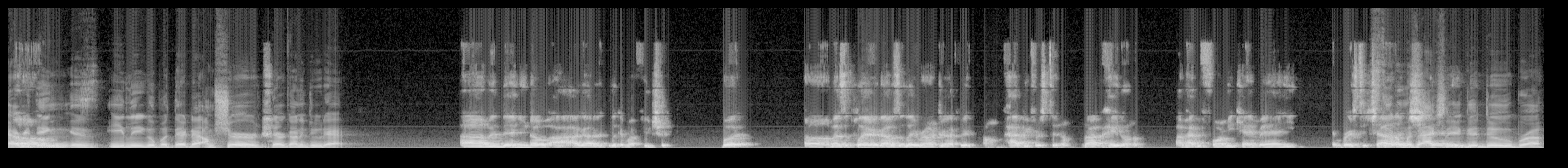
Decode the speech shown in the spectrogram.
Everything um, is illegal, but they're, I'm sure they're going to do that. Um, and then you know I, I got to look at my future. But um, as a player that was a late round draft pick, I'm happy for Stidham. Not hate on him. I'm happy for him. He came in. He embraced the challenge. Stidham was actually a good dude, bro.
